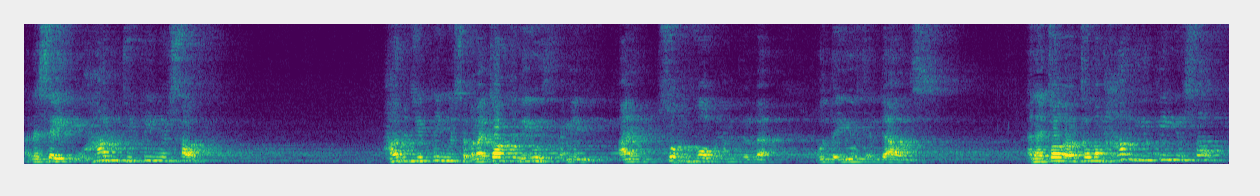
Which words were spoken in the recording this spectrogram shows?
And I say, how did you clean yourself? How did you clean yourself? And I talk to the youth. I mean, I'm so involved, alhamdulillah, with the youth in Dallas. And I told, I told them, how do you clean yourself?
